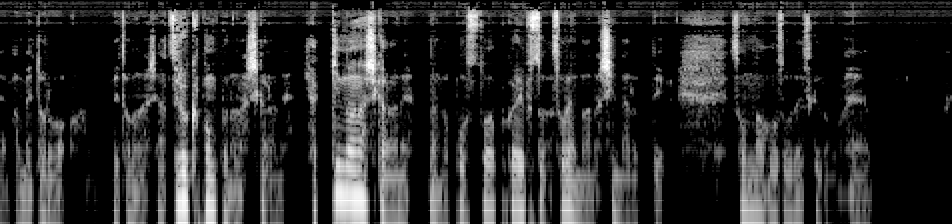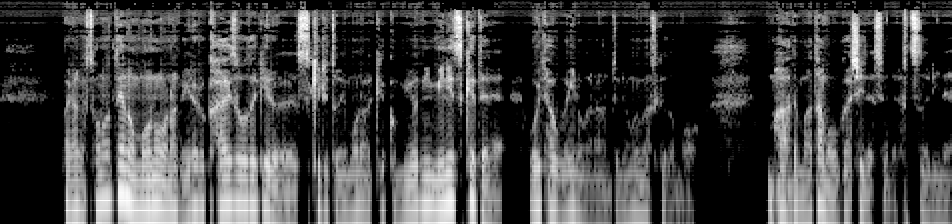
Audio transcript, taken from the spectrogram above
ねまあ、メトロ、メトロの話、圧力ポンプの話からね、100均の話からね、なんかポストアポカリプスがソ連の話になるっていう、そんな放送ですけどもね。ぱりなんかその手のものをなんかいろいろ改造できるスキルというものは結構身に身につけておいた方がいいのかなというふうに思いますけども。まあでも頭おかしいですよね、普通にね。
